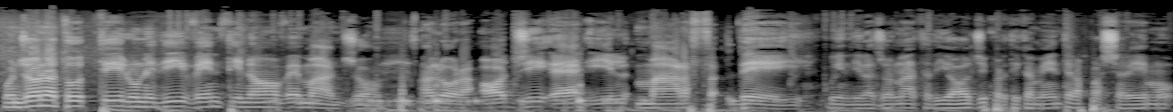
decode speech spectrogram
Buongiorno a tutti, lunedì 29 maggio. Allora, oggi è il Marf Day, quindi la giornata di oggi praticamente la passeremo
